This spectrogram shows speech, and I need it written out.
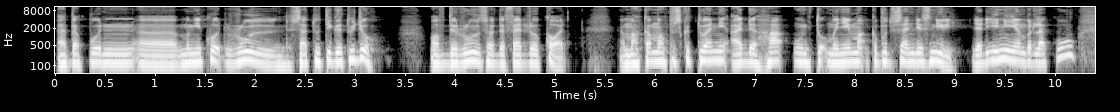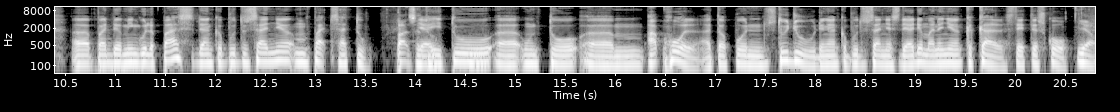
ataupun uh, mengikut rule 137 of the rules of the federal court Mahkamah Persekutuan ni ada hak untuk menyemak keputusan dia sendiri. Jadi ini yang berlaku uh, pada minggu lepas dan keputusannya 4-1. 4-1. Iaitu uh, untuk um, uphold ataupun setuju dengan keputusan yang sedia ada maknanya kekal status quo. Ya.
